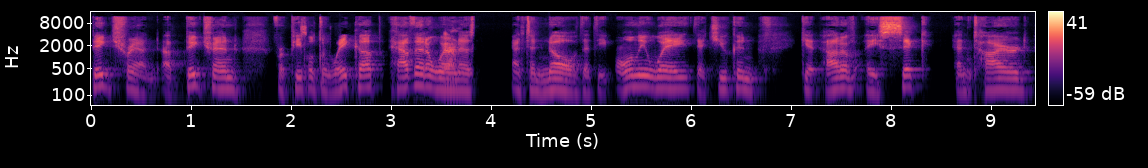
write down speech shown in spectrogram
big trend, a big trend for people to wake up, have that awareness, and to know that the only way that you can get out of a sick and tired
